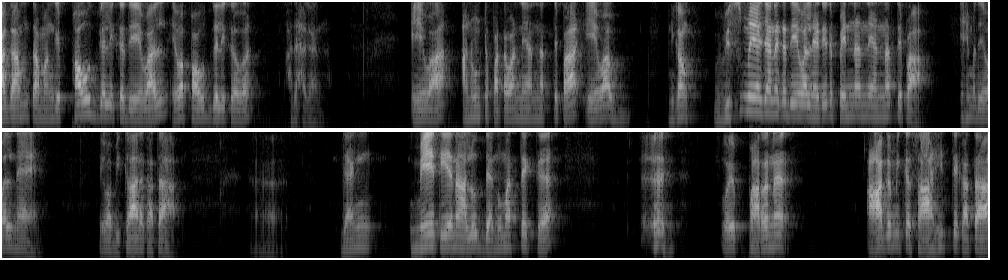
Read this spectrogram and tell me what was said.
ආගම් තමන්ගේ පෞද්ගලික දේවල් ඒවා පෞද්ගලිකව අදහගන්න. ඒවා අනුන්ට පටවන්න යන්නත් එපා ඒවා නිකං විස්මය ජනක දේවල් හැටියට පෙන්වන්න යන්නත් එපා. එහෙම දේවල් නෑ. ඒවා විකාර කතා. දැන් මේ තියෙන අලුත් දැනුමත් එක්ක ඔය පරණ ආගමික සාහිත්‍ය කතා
